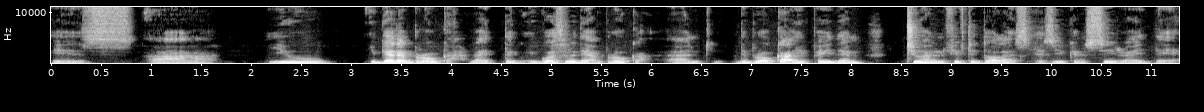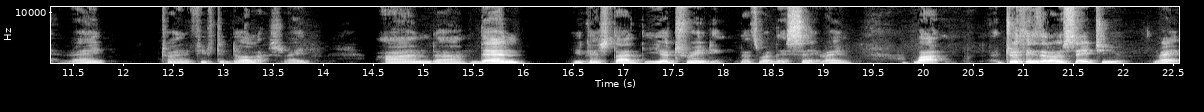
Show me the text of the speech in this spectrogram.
is uh, you you get a broker, right? They, you go through their broker, and the broker you pay them two hundred fifty dollars, as you can see right there, right? Two hundred fifty dollars, right? And uh, then you can start your trading. That's what they say, right? But two things I don't say to you right?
